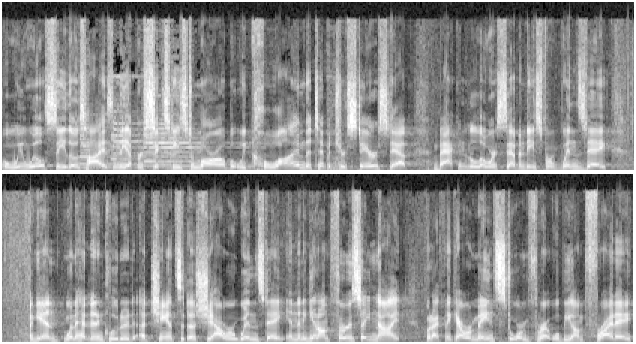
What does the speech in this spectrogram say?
we will see those highs in the upper 60s tomorrow, but we climb the temperature stair step back into the lower 70s for Wednesday. Again, went ahead and included a chance at a shower Wednesday and then again on Thursday night, but I think our main storm threat will be on Friday.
